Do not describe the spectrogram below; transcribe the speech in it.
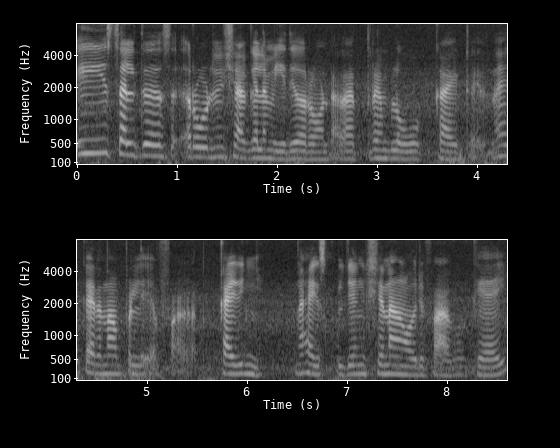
ഈ സ്ഥലത്ത് റോഡിന് ശകലം വീതി കുറവുണ്ട്. അത് അത്രയും ബ്ലോക്കായിട്ടായിരുന്നു കരുനാപ്പള്ളി ഭാഗം കഴിഞ്ഞ് ഹൈസ്കൂൾ ജംഗ്ഷൻ ആ ഒരു ഭാഗമൊക്കെ ആയി.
